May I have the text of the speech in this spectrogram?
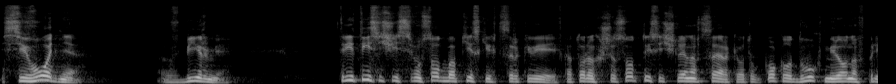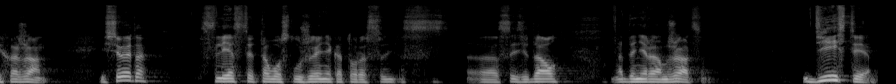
Сегодня в Бирме 3700 баптистских церквей, в которых 600 тысяч членов церкви, вот около 2 миллионов прихожан. И все это следствие того служения, которое э, созидал Данирам Джадсон. Действия,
